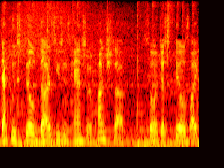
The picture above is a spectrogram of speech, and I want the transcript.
Deku still does use his hands to punch stuff, so it just feels like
